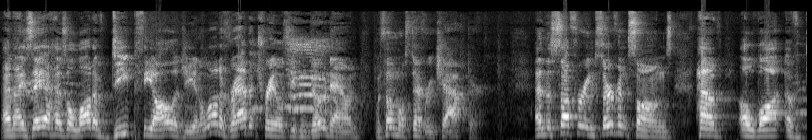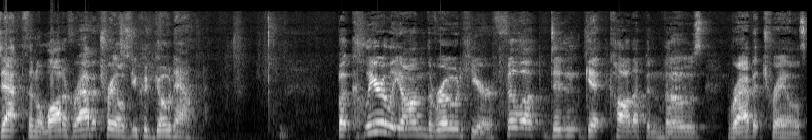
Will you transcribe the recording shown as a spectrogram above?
And Isaiah has a lot of deep theology and a lot of rabbit trails you can go down with almost every chapter. And the suffering servant songs have a lot of depth and a lot of rabbit trails you could go down. But clearly on the road here, Philip didn't get caught up in those rabbit trails.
